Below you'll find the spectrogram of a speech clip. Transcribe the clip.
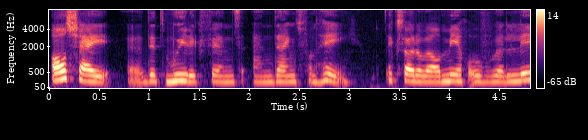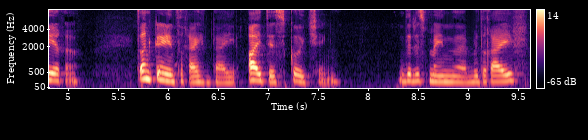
Als jij uh, dit moeilijk vindt en denkt van hé, hey, ik zou er wel meer over willen leren, dan kun je terecht bij ITIS Coaching. Dit is mijn uh, bedrijf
